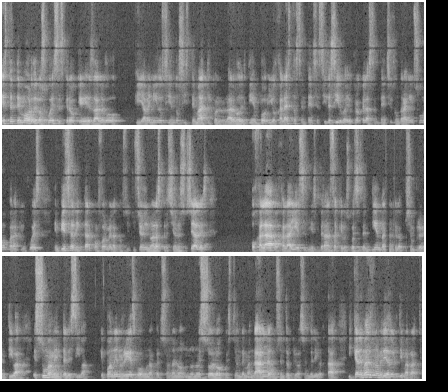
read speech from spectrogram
este temor de los jueces creo que es algo que ya ha venido siendo sistemático a lo largo del tiempo y ojalá esta sentencia sí le sirva. Yo creo que la sentencia es un gran insumo para que un juez empiece a dictar conforme a la Constitución y no a las presiones sociales. Ojalá, ojalá, y esa es mi esperanza, que los jueces entiendan que la prisión preventiva es sumamente lesiva, que pone en riesgo a una persona, no, no, no es solo cuestión de mandarle a un centro de privación de libertad y que además es una medida de última rata.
